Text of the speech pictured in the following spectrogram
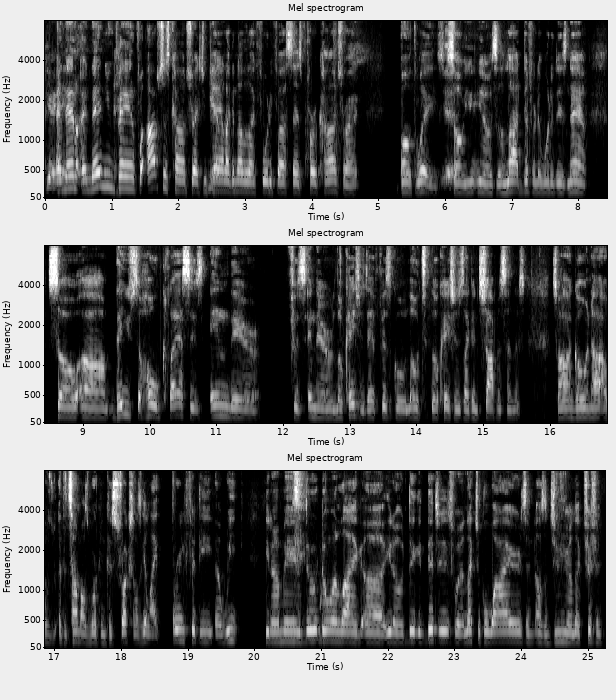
Yeah. And then and then you paying for options contracts, you paying Yep. like another like 45 cents per contract both ways. So you you know it's a lot different than what it is now. So um, they used to hold classes in their phys- in their locations. They have physical lo- locations like in shopping centers. So I go and I, was at the time I was working construction. I was getting like 350 a week. You know what I mean? Do, doing like uh, you know digging ditches for electrical wires, and I was a junior electrician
